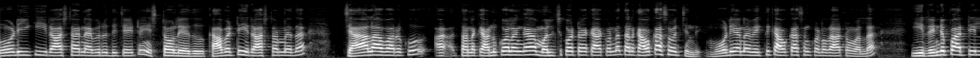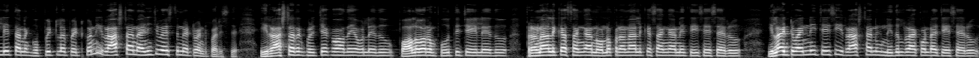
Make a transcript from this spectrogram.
మోడీకి ఈ రాష్ట్రాన్ని అభివృద్ధి చేయటం ఇష్టం లేదు. కాబట్టి ఈ రాష్ట్రం మీద చాలా వరకు తనకు తనకి అనుకూలంగా మలుచుకోవటమే కాకుండా తనకు అవకాశం వచ్చింది. మోడీ అన్న వ్యక్తికి అవకాశం కూడా రావటం వల్ల ఈ రెండు పార్టీల్ని తన గుప్పిట్లో పెట్టుకొని ఈ రాష్ట్రాన్ని అణిచివేస్తున్నటువంటి పరిస్థితి. ఈ రాష్ట్రానికి ప్రత్యేక హోదా ఇవ్వలేదు పోలవరం పూర్తి చేయలేదు ప్రణాళిక సంఘాన్ని ఉన్న ప్రణాళిక సంఘాన్ని తీసేశారు. ఇలాంటివన్నీ చేసి ఈ రాష్ట్రానికి నిధులు రాకుండా చేశారు.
